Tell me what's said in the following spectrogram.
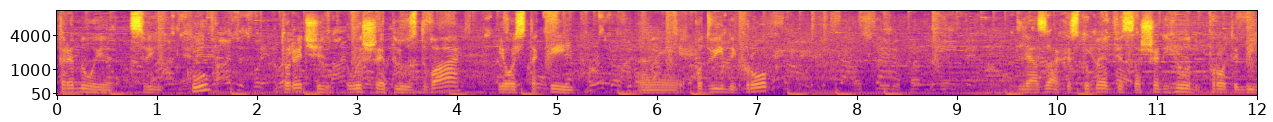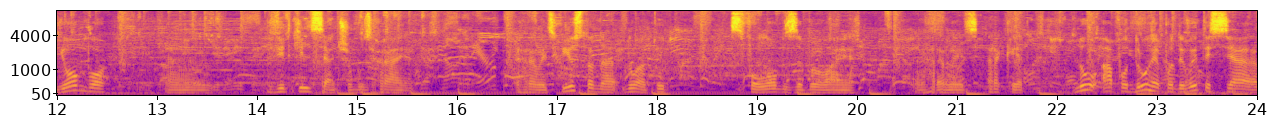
тренує свій клуб. До речі, лише плюс 2. І ось такий е, подвійний крок для захисту Мемфіса Шенгюн проти Бійомбо. Е, від кільця чомусь грає гравець Х'юстона. Ну а тут з фолом забиває гравець ракет. Ну а по-друге, подивитися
